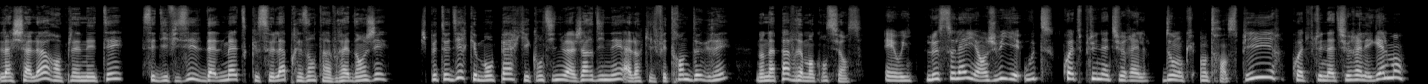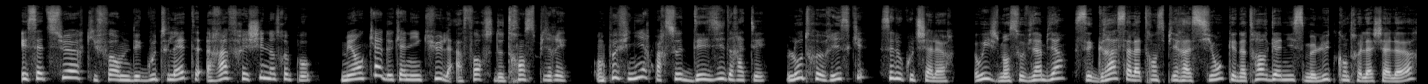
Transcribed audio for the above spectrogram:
La chaleur en plein été, c'est difficile d'admettre que cela présente un vrai danger. Je peux te dire que mon père qui continue à jardiner alors qu'il fait 30 degrés n'en a pas vraiment conscience. Eh oui, le soleil en juillet-août, quoi de plus naturel? Donc on transpire, quoi de plus naturel également? Et cette sueur qui forme des gouttelettes rafraîchit notre peau. Mais en cas de canicule, à force de transpirer, on peut finir par se déshydrater. L'autre risque, c'est le coup de chaleur. Oui, je m'en souviens bien. C'est grâce à la transpiration que notre organisme lutte contre la chaleur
